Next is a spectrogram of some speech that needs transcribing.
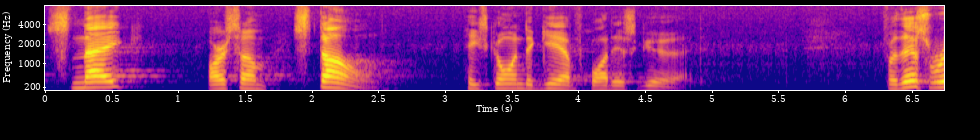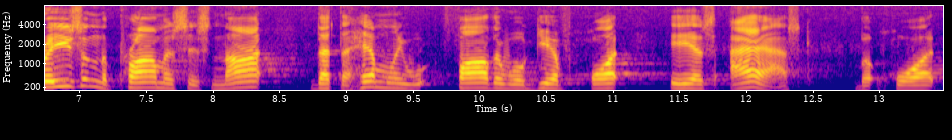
snake or some stone, He's going to give what is good. For this reason, the promise is not that the Heavenly Father will give what is asked, but what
